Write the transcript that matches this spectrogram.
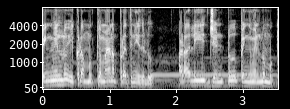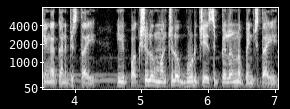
పెంగ్విన్లు ఇక్కడ ముఖ్యమైన ప్రతినిధులు. అడలి జంటు పెంగ్విన్లు ముఖ్యంగా కనిపిస్తాయి. ఈ పక్షులు మంచులో గూడు చేసి పిల్లలను పెంచుతాయి.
